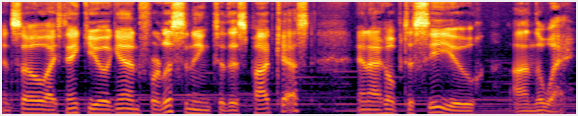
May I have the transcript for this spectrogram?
And so I thank you again for listening to this podcast, and I hope to see you on the way.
